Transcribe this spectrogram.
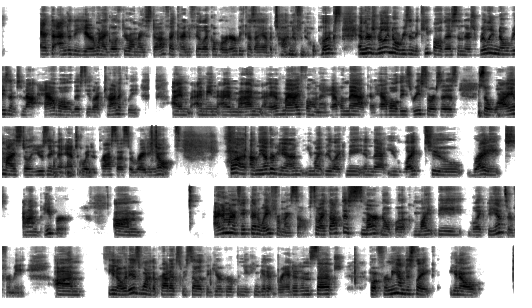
at the end of the year when I go through all my stuff, I kind of feel like a hoarder because I have a ton of notebooks and there's really no reason to keep all this and there's really no reason to not have all this electronically. I'm I mean I'm on I have my iPhone, I have a Mac, I have all these resources. So why am I still using the antiquated process of writing notes? But on the other hand, you might be like me in that you like to write on paper. Um, I didn't want to take that away from myself. So I thought this smart notebook might be like the answer for me. Um, you know, it is one of the products we sell at the Gear Group and you can get it branded and such. But for me, I'm just like, you know,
